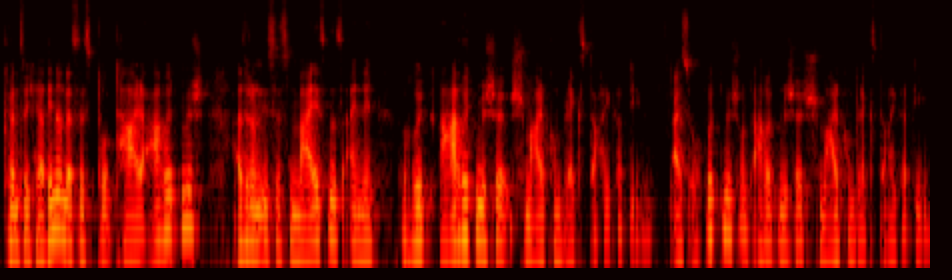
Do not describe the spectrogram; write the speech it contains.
könnt ihr euch erinnern, das ist total arrhythmisch. Also dann ist es meistens eine arrhythmische Schmalkomplextachykardie. Also rhythmisch und arrhythmische Schmalkomplextachykardie.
